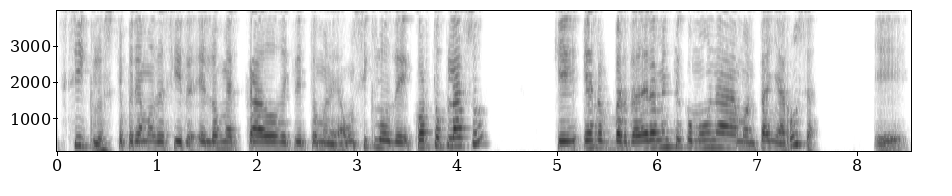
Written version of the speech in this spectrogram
ciclos que podríamos decir en los mercados de criptomonedas. Un ciclo de corto plazo, que es verdaderamente como una montaña rusa. Eh,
